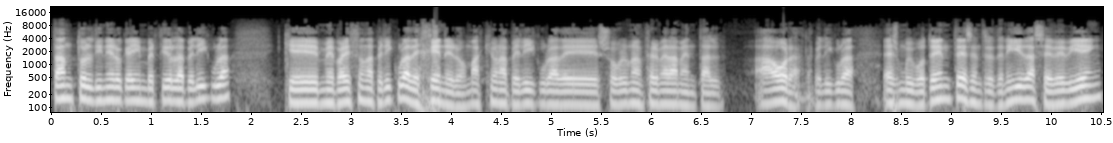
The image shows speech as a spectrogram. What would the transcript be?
tanto el dinero que hay invertido en la película que me parece una película de género, más que una película de sobre una enfermedad mental. Ahora, la película es muy potente, es entretenida, se ve bien,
